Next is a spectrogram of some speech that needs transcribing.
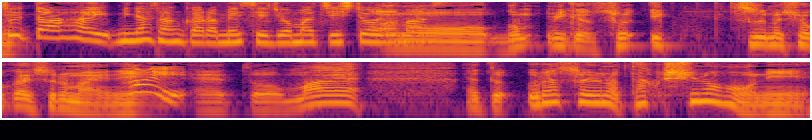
そういった、はい、皆さんからメッセージお待ちしておりあます。のーごみけそ一通目紹介する前に、はいえっ、と前えっと浦添のタクシーの方に、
